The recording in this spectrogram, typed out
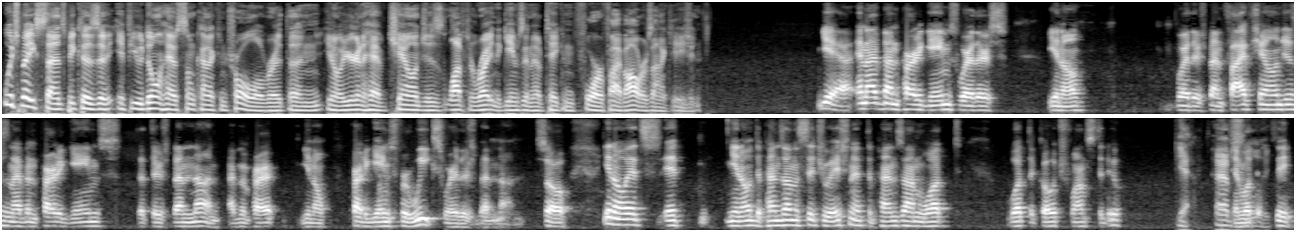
which makes sense because if, if you don't have some kind of control over it, then you know you're going to have challenges left and right, and the game's going to have taken four or five hours on occasion. Yeah, and I've been part of games where there's, you know, where there's been five challenges, and I've been part of games that there's been none. I've been part, you know, part of games for weeks where there's been none. So, you know, it's it, you know, depends on the situation. It depends on what what the coach wants to do Yeah, and absolutely. what they see.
